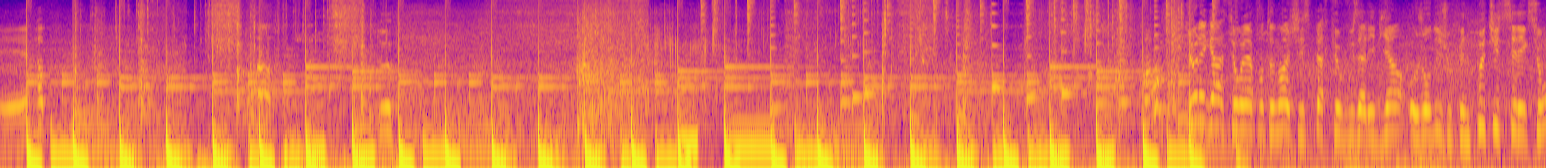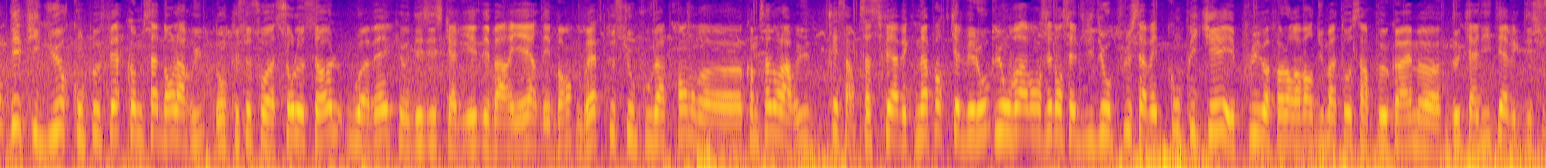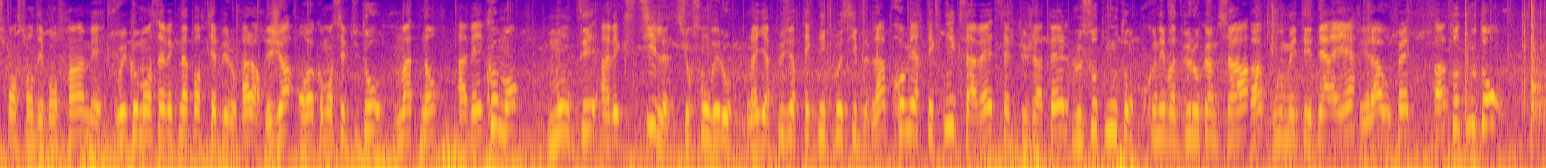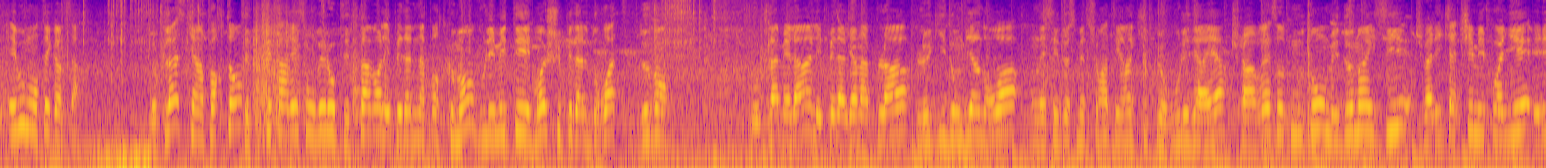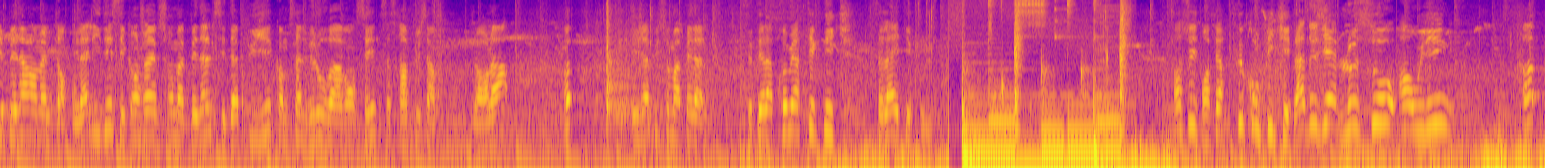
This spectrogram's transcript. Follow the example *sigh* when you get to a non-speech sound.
Et hop 1, 2, Yo c'est Aurélien Fontenoy, j'espère que vous allez bien. Aujourd'hui, je vous fais une petite sélection des figures qu'on peut faire comme ça dans la rue. Donc que ce soit sur le sol ou avec euh, des escaliers, des barrières, des bancs. Bref, tout ce que vous pouvez apprendre euh, comme ça dans la rue. Très simple. Ça se fait avec n'importe quel vélo. Plus on va avancer dans cette vidéo, plus ça va être compliqué et plus il va falloir avoir du matos un peu quand même euh, de qualité avec des suspensions, des bons freins. Mais vous pouvez commencer avec n'importe quel vélo. Alors déjà, on va commencer le tuto maintenant avec comment monter avec style sur son vélo. Là, il y a plusieurs techniques possibles. La première technique, ça va être celle que j'appelle le saut de mouton. Prenez votre vélo comme ça, hop, vous vous mettez derrière et là, vous faites un saut de mouton et vous montez comme ça. Donc là, ce qui est important, c'est de préparer son vélo. C'est de pas avoir les pédales n'importe comment. Vous les mettez, moi je suis pédale droite devant. Donc je la mets là, les pédales bien à plat, le guidon bien droit. On essaie de se mettre sur un terrain qui peut rouler derrière. Je fais un vrai saut de mouton, mes deux mains ici, je vais aller catcher mes poignets et les pédales en même temps. Et là, l'idée, c'est quand j'arrive sur ma pédale, c'est d'appuyer, comme ça le vélo va avancer, ça sera plus simple. Genre là, hop, et j'appuie sur ma pédale. C'était la première technique, celle-là était cool. Ensuite, on va faire plus compliqué. La deuxième, le saut en wheeling. Hop.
